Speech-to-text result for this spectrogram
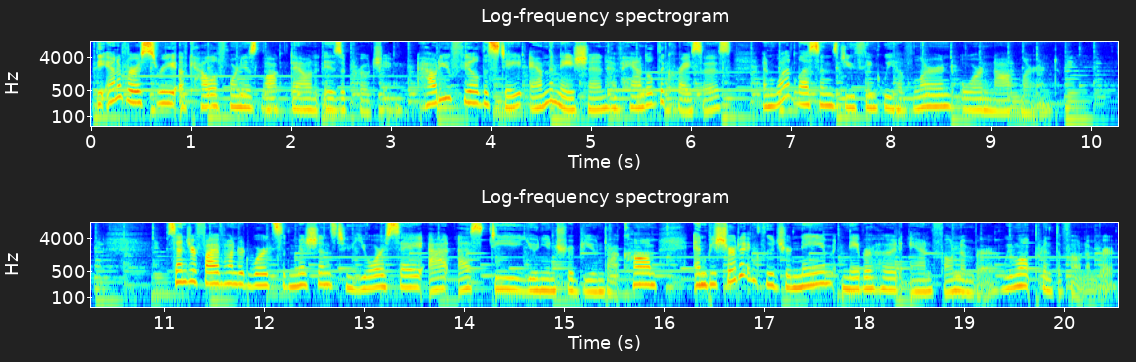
The anniversary of California's lockdown is approaching. How do you feel the state and the nation have handled the crisis, and what lessons do you think we have learned or not learned? Send your 500 word submissions to yoursay at sduniontribune.com and be sure to include your name, neighborhood, and phone number. We won't print the phone number.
